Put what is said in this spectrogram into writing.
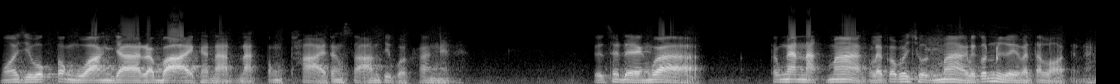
หมอชีวกต้องวางยาระบายขนาดหนักต้องถ่ายตั้งสามสิบกว่าครั้งเนี่ยคือแสดงว่าทำงานหนักมากแล้วก็ประชนมากแล้วก็เหนื่อยมาตลอดนะ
